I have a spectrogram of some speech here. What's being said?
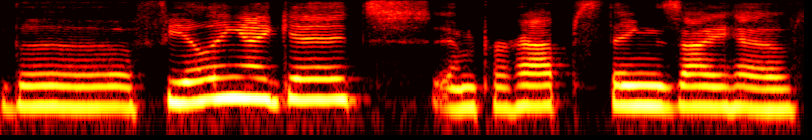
the feeling I get, and perhaps things I have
